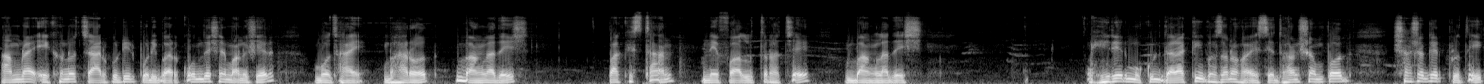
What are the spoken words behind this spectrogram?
আমরা এখনও চার কোটির পরিবার কোন দেশের মানুষের বোঝায়? ভারত, বাংলাদেশ, পাকিস্তান, নেপাল। উত্তর হচ্ছে বাংলাদেশ। হীরের মুকুট দ্বারা কি বোঝানো হয়েছে? ধন সম্পদ, শাসকের প্রতীক,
